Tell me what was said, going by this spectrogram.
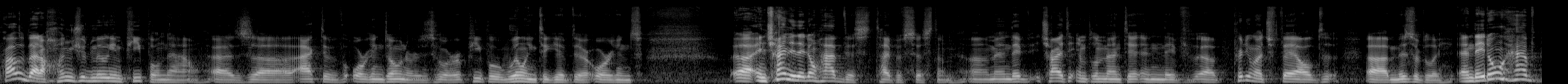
probably about 100 million people now as uh, active organ donors who are people willing to give their organs. Uh, in China, they don't have this type of system, um, and they've tried to implement it, and they've uh, pretty much failed uh, miserably. And they don't have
